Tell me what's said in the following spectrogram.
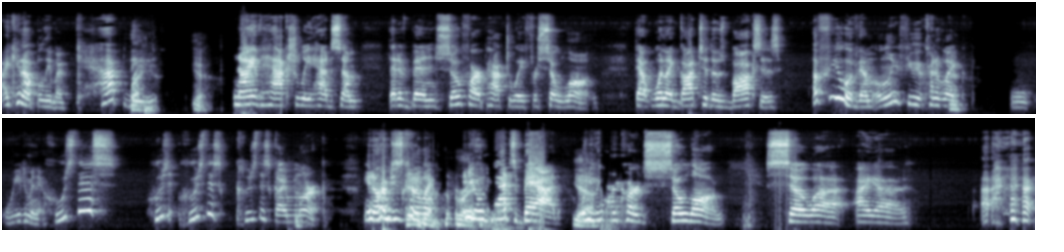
I cannot believe I've kept these. Right. Yeah. And I have actually had some that have been so far packed away for so long that when I got to those boxes, a few of them, only a few, you're kind of like, "W- wait a minute, who's this? Who's who's this? Who's this guy, Mark? You know, I'm just kind of like, right. you know, that's bad yeah. when you've had a card so long. So uh, I, uh,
